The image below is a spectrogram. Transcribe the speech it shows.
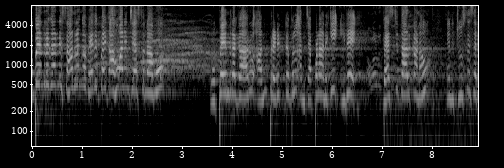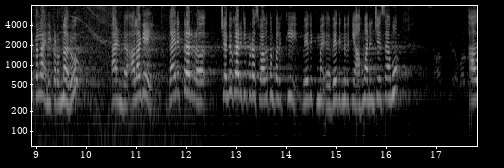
ఉపేంద్ర గారిని సాధారణంగా వేదికపైకి ఆహ్వానించేస్తున్నాము ఉపేంద్ర గారు అన్ప్రెడిక్టబుల్ అని చెప్పడానికి ఇదే. బెస్ట్ తార్కణం నేను చూస్తే సరికల్లా ఆయన ఇక్కడ ఉన్నారు. అండ్ అలాగే డైరెక్టర్ uh, చందు గారికి కూడా స్వాగతం పలికి వేదిక uh, వేదిక మీదకి ఆహ్వానించేశాము. Uh,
